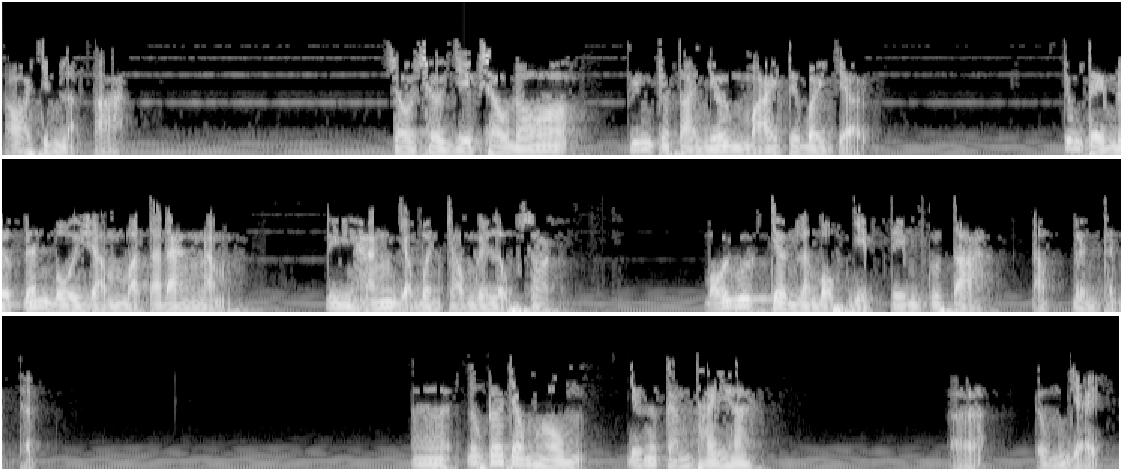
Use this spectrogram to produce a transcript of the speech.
Đó chính là ta. Rồi sự việc sau đó Khiến cho ta nhớ mãi tới bây giờ. Chúng tìm được đến bụi rậm mà ta đang nằm Đi hẳn vào bên trong để lục soát. Mỗi bước chân là một nhịp tim của ta Đập lên thình thịch. À, Lúc đó trong hồn Vẫn ở cạnh thầy hả? Ờ đúng vậy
